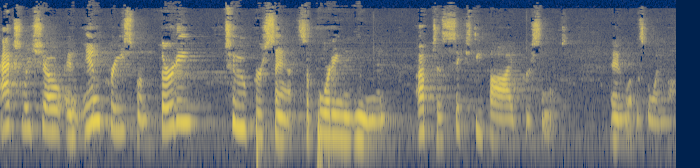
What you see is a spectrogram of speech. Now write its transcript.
actually show an increase from 32% supporting the union up to 65% in what was going on.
